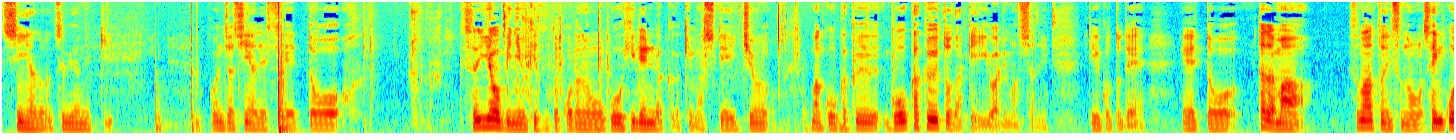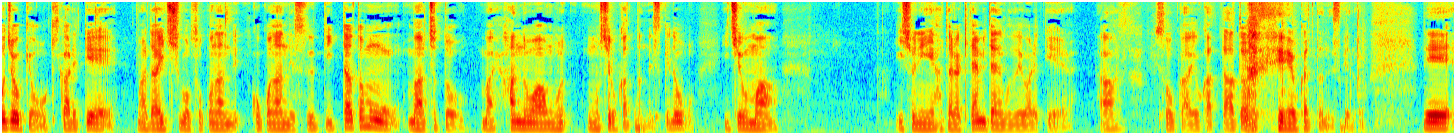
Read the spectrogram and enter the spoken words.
深夜のうつ病日記。こんにちは、深夜です。えっと、水曜日に受けたところの合否連絡が来まして、一応、まあ、合格、合格とだけ言われましたね。っていうことで、えっと、ただまあ、その後にその選考状況を聞かれて、まあ、第一志望そこなんで、ここなんですって言った後も、まあ、ちょっと、まあ、反応は面白かったんですけど、一応まあ、一緒に働きたいみたいなこと言われて、あ、そうか、よかった、と よかったんですけど。で、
